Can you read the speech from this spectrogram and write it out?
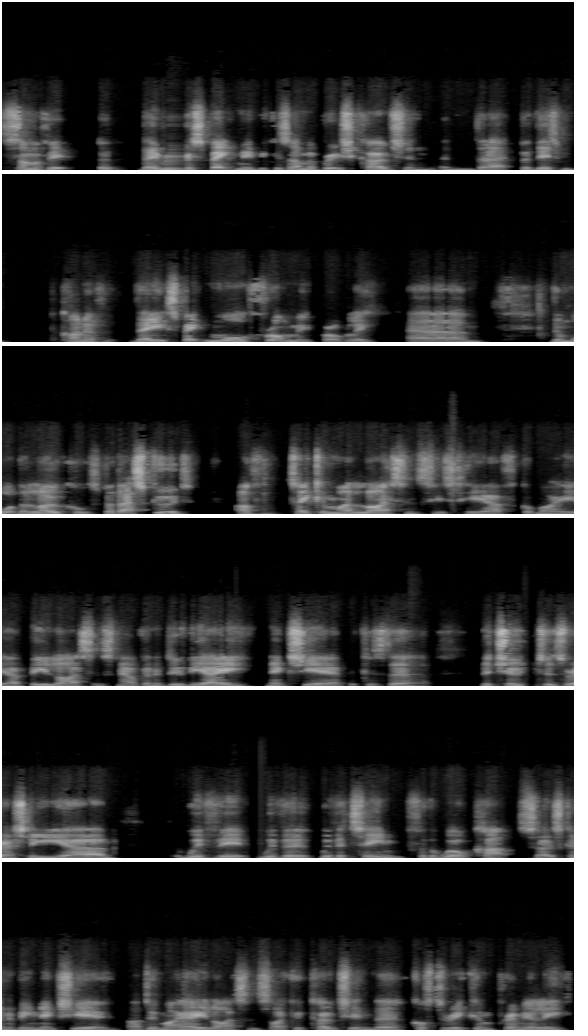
some of it uh, they respect me because I'm a British coach, and and uh, but there's kind of they expect more from me probably um, than what the locals. But that's good I've taken my licenses here. I've got my uh, B license now. I'm going to do the A next year because the the tutors are actually um, with the with the with the team for the World Cup. So it's going to be next year. I'll do my A license. So I could coach in the Costa Rican Premier League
